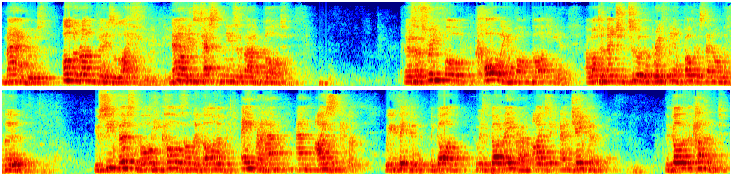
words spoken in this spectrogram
man who's on the run for his life. Now his testimony is about God. There's a threefold calling upon God here. I want to mention two of them briefly and focus then on the third. You see, first of all, he calls on the God of Abraham and Isaac. We think of the God who is the God of Abraham, Isaac, and Jacob, the God of the covenant,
